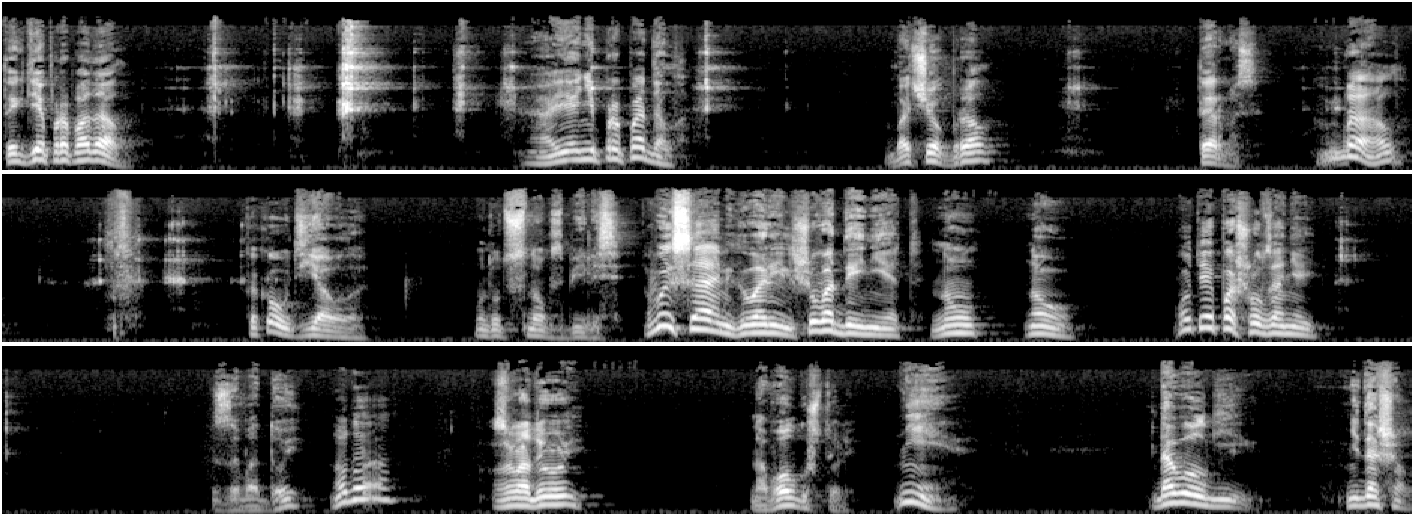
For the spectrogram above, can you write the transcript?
Ты где пропадал? А я не пропадал. Бачок брал? Термос. Брал. Какого дьявола? Мы тут с ног сбились. Вы сами говорили, что воды нет. Ну, Ну, вот я и пошел за ней. за водой? Ну да, за водой. На Волгу, что ли? Не, до Волги не дошел.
